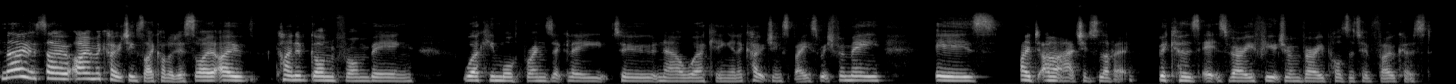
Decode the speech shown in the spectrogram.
no, so I'm a coaching psychologist. So I, I've kind of gone from being working more forensically to now working in a coaching space, which for me is I, I actually just love it because it's very future and very positive focused.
